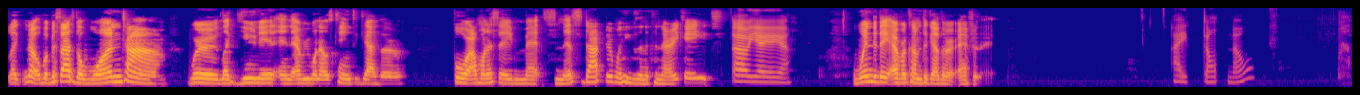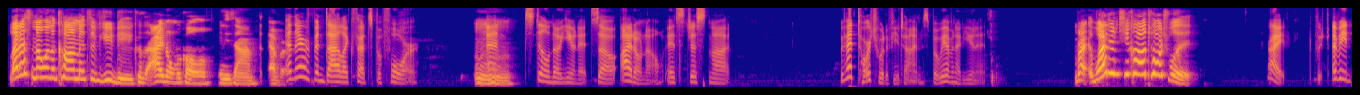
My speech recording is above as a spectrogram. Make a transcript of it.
Like, no, but besides the one time where like Unit and everyone else came together for I want to say Matt Smith's doctor when he was in the Canary Cage. oh yeah, yeah, yeah. When did they ever come together after that? I don't know. Let us know in the comments if you do, because I don't recall any time ever. And there have been Dalek threats before, Mhm. and still no unit. So I don't know. It's just not. We've had Torchwood a few times, but we haven't had a unit. Right? Why didn't she call Torchwood? Right. I mean,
